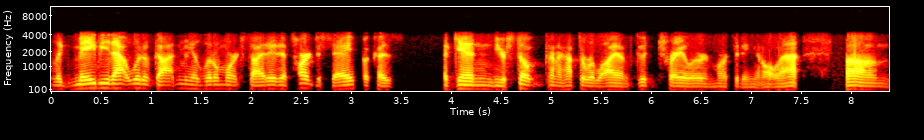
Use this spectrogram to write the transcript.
like maybe that would have gotten me a little more excited. It's hard to say because again, you're still going to have to rely on good trailer and marketing and all that. Um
